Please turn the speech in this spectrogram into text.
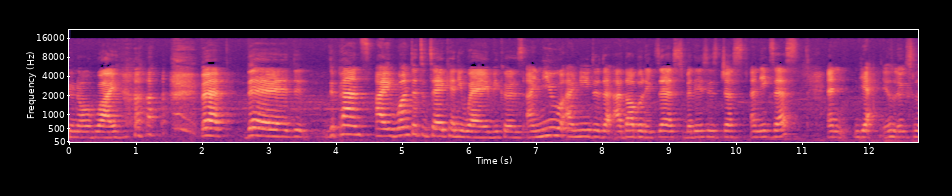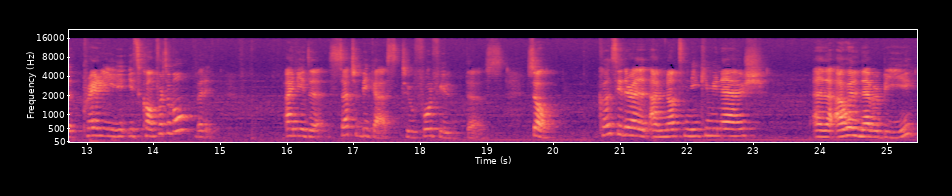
you know why. but the, the, the pants I wanted to take anyway because I knew I needed a, a double XS, but this is just an XS. And yeah, it looks pretty, it's comfortable, but it, I need such a big ass to fulfill this. So, consider that I'm not Nicki Minaj, and I will never be,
